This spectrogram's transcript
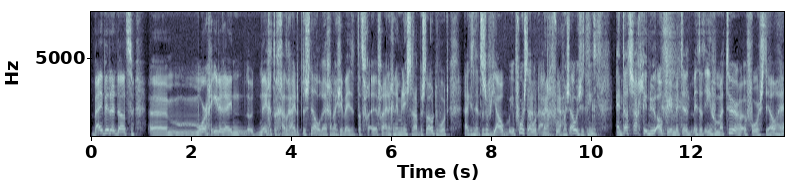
wij willen dat uh, morgen iedereen 90 gaat rijden op de snelweg. En als je weet dat dat vrijdag in de ministerraad besloten wordt, lijkt het net alsof jouw voorstel wordt uitgevoerd. Maar zo is het niet. En dat zag je nu ook weer met, met dat informateurvoorstel. Hè.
